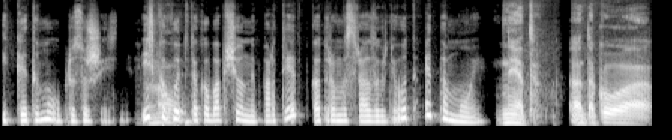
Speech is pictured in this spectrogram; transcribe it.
и к этому образу жизни? Есть Ну- какой-то такой обобщенный портрет, в котором вы сразу говорите, вот это мой. Нет, а такого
